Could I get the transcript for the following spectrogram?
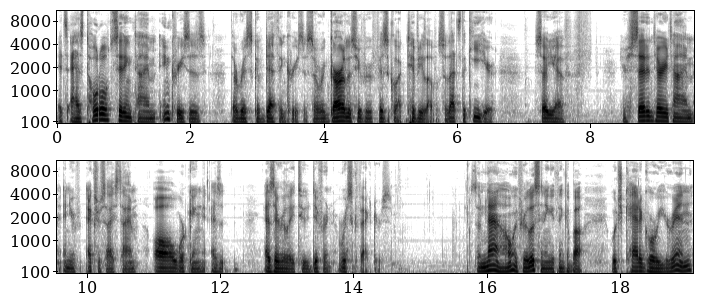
it's as total sitting time increases, the risk of death increases. So regardless of your physical activity level. So that's the key here. So you have your sedentary time and your exercise time all working as as they relate to different risk factors. So now, if you're listening, you think about which category you're in.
